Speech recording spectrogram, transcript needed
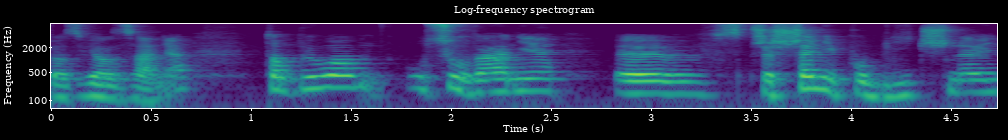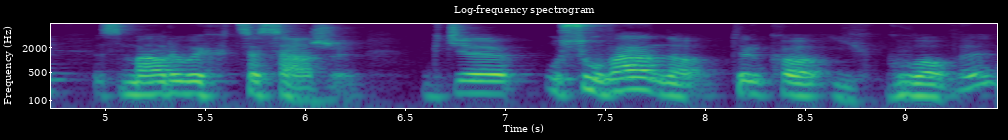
rozwiązania, to było usuwanie z przestrzeni publicznej zmarłych cesarzy, gdzie usuwano tylko ich głowy,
